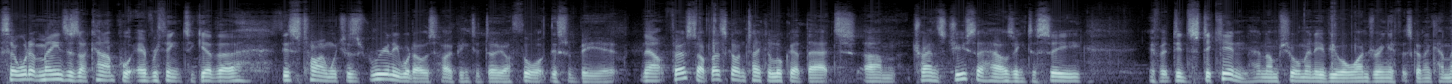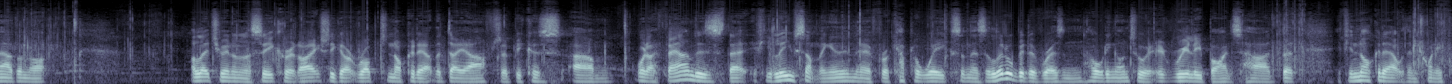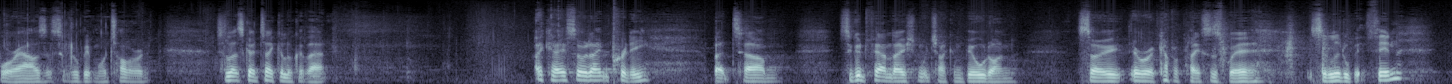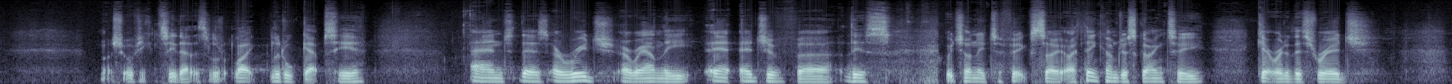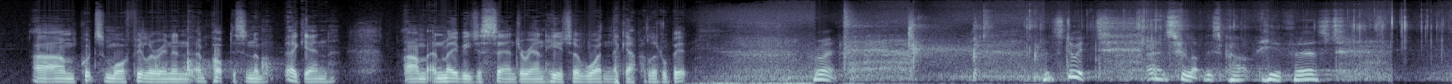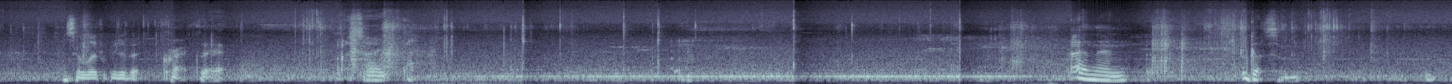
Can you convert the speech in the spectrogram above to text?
So what it means is I can't put everything together this time, which is really what I was hoping to do. I thought this would be it. Now, first up, let's go and take a look at that um, transducer housing to see if it did stick in, and I'm sure many of you are wondering if it's going to come out or not. I'll let you in on a secret. I actually got Rob to knock it out the day after because um, what I found is that if you leave something in there for a couple of weeks and there's a little bit of resin holding onto it, it really binds hard. But if you knock it out within 24 hours, it's a little bit more tolerant. So let's go take a look at that. Okay, so it ain't pretty, but um, it's a good foundation which I can build on. So there are a couple of places where it's a little bit thin. Not sure if you can see that. There's little, like little gaps here, and there's a ridge around the edge of uh, this, which I need to fix. So I think I'm just going to get rid of this ridge, um, put some more filler in, and, and pop this in a, again, um, and maybe just sand around here to widen the gap a little bit. Right, let's do it. Let's fill up this part here first. There's a little bit of a crack there. So and then we've got some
